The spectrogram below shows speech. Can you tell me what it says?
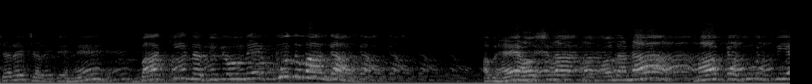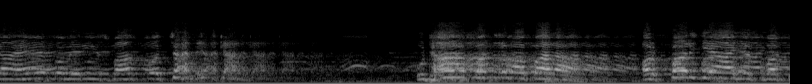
چلے چلتے ہیں۔ باقی نبیوں نے خود مانگا۔ اب ہے حوصلہ۔ مولانا، ماں کا دودھ پیا ہے تو میری اس بات کو چیلنج کر۔ اٹھا پندرواں پارا اور پڑھ یہ آیت وقت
